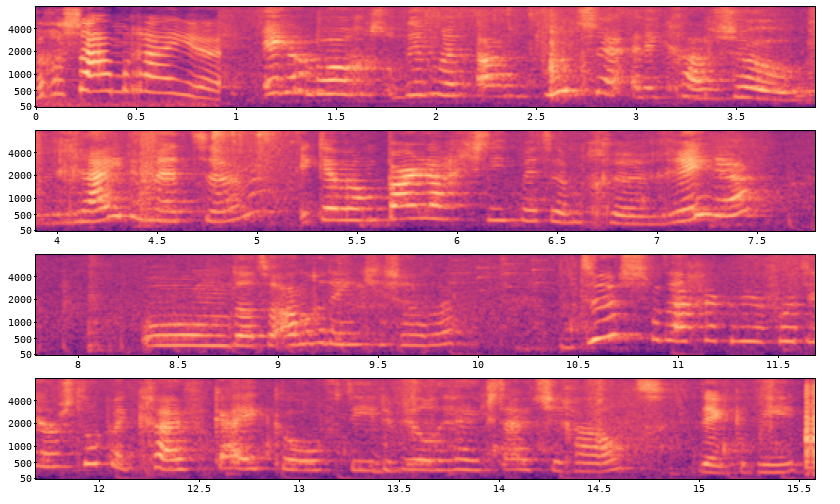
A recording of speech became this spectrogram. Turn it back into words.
We gaan samen rijden. Ik ben Boris op dit moment aan het poetsen en ik ga zo rijden met hem. Ik heb al een paar dagjes niet met hem gereden. Omdat we andere dingetjes hadden. Dus vandaag ga ik er weer voor het eerst op. Ik ga even kijken of hij de wilde hengst uit zich haalt. Ik denk het niet.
